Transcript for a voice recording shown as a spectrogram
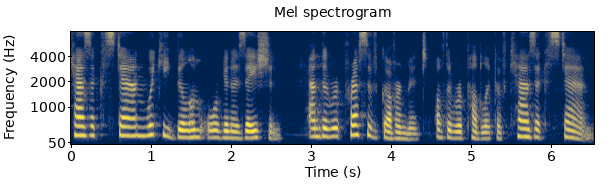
Kazakhstan Wikibilim organization and the repressive government of the Republic of Kazakhstan.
